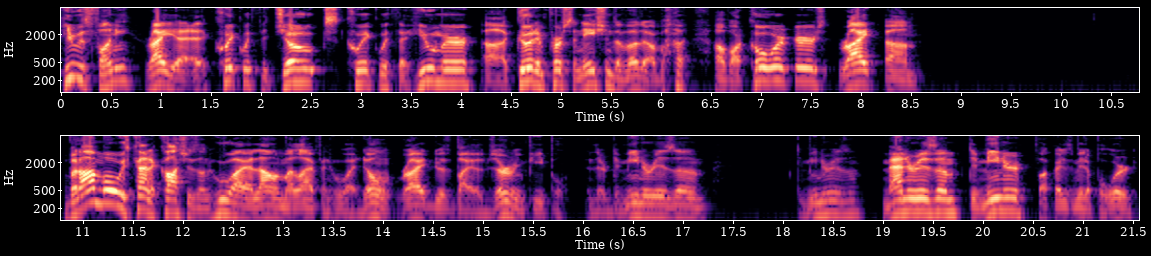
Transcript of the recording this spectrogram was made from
he was funny, right? Uh, quick with the jokes, quick with the humor, uh, good impersonations of other of, of our coworkers, right? Um, but I'm always kind of cautious on who I allow in my life and who I don't, right? Just by observing people and their demeanorism, demeanorism, mannerism, demeanor. Fuck, I just made up a word.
